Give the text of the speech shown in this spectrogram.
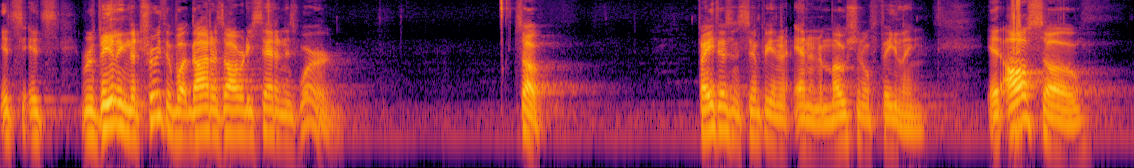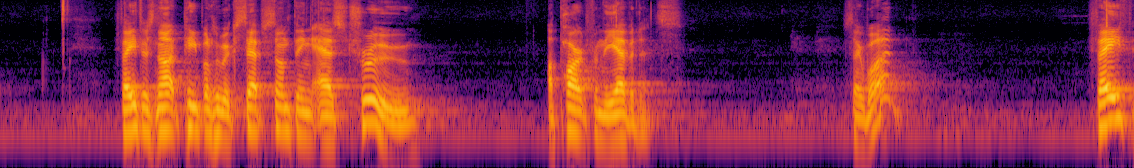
it's, it's revealing the truth of what God has already said in His Word. So, Faith isn't simply an, an emotional feeling. It also, faith is not people who accept something as true apart from the evidence. Say what? Faith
